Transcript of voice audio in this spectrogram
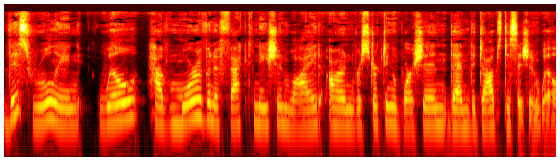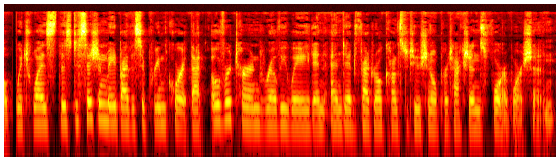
This ruling will have more of an effect nationwide on restricting abortion than the Dobbs decision will, which was this decision made by the Supreme Court that overturned Roe v. Wade and ended federal constitutional protections for abortion.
